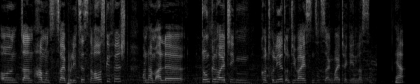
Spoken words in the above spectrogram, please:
Und dann haben uns zwei Polizisten rausgefischt und haben alle Dunkelhäutigen kontrolliert und die Weißen sozusagen weitergehen lassen. Ja,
